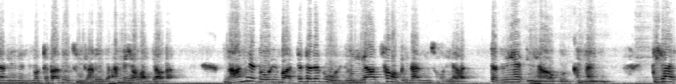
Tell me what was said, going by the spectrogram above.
နာနေတယ်ဒီလိုတကားသေးချူထားတယ်ကအနှစ်ယောက်ကရောက်တာငါးနှစ်တိုးဒီမှာတက်တက်ကိုလူရချောက်ပြီးနိုင်ဆိုရတက်တွင်းရဲ့အင်အားကိုခဏကြီးဒီလိုက်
